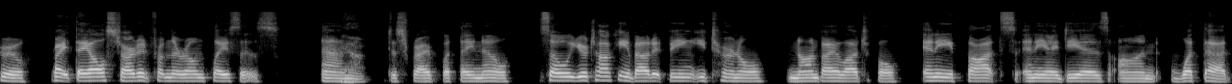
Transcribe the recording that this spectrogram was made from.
True. Right. They all started from their own places and yeah. describe what they know. So you're talking about it being eternal, non biological any thoughts, any ideas on what that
